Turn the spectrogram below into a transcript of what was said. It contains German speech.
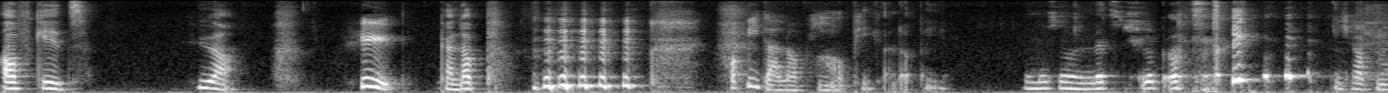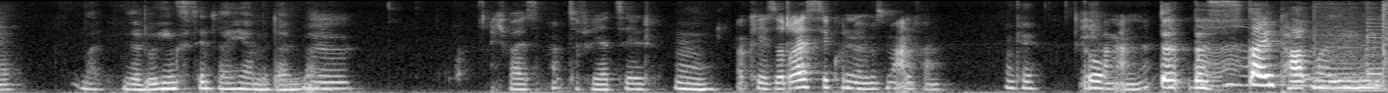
Auf geht's. Hüa. Hü. Galopp. Hoppi Galoppi. Hoppi Galoppi. Du musst noch den letzten Schluck austrinken. Ich hab noch. Marlene, du hinkst hinterher mit deinem Bein. Hm. Ich weiß, hab zu viel erzählt. Hm. Okay, so 30 Sekunden, wir müssen mal anfangen. Okay. Ich Go. fange an, ne? Da, das ist dein Part, Marlene.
